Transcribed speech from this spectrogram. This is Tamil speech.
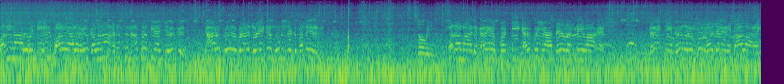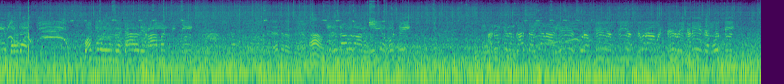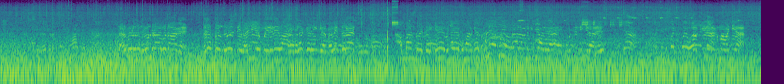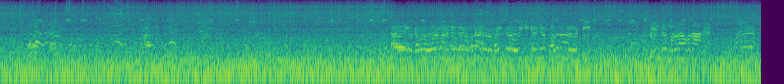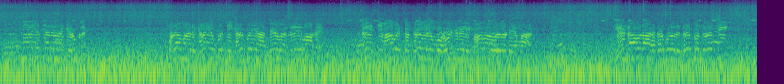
பதினாறு வண்டிகள் பார்வையாளர்கள் கவனம் அடுத்து நாற்பத்தி அஞ்சு இருக்கு. யாரும் போயிடக்கூடாது சொல்லிட்டு மூணு செட்டு பந்தயம் இருக்கு. மதமாடு கரையப்பட்டி கருப்பையா தேவர் நினைவாக. திருச்சி திருவரம்பூர் ரோஜனரி பாபா ரஹீம் பிரதர். போட்டி வருகின்ற சாரதி ராமன் பிச்சி இரண்டாவதாக Periya Kottai. Adaikalam Katha Ayyanar A S Puram K M C M Sivaraman Servai Ganesamoorthy தற்பொழுது மூன்றாவதாக திருப்பம் திருத்தி வள்ளியம்மை நினைவாக வழக்கறிஞர் பவித்திரன் அம்மன்பேட்டை கே. விஜயகுமார் கே. புள்ளிய புள்ளி அவரால் ஆள் நிக்கிறாரு விட்டு நிக்கிறாரு கீழே இருக்குமா வண்டியா? சாரதிகள் கவனம் ஓரமா நின்றுக்கிறீங்க முன்னாடி ஒரு பைக்களை ஒதுக்கிக்கிறீங்க. பதினாறு வண்டி மீண்டும் முதலாவதாக நீலயத்தியான அங்கே இடம்ல முதமாடு கரையப்பட்டி கருப்பையா தேவர் நினைவாக. திருச்சி மாவட்டம் திருவெரும்பூர் ரோஷனலி பாபா அவர்களுடைய அம்மாள். இரண்டாவதாக தற்பொழுது திருப்பந்துருத்தி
